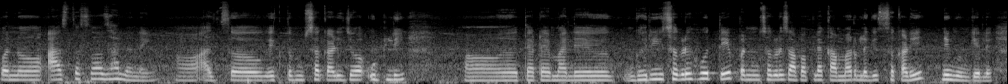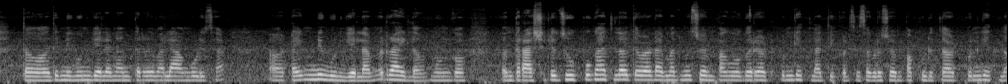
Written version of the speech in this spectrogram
पण आज तसं झालं नाही. आज एकदम सकाळी जेव्हा उठली त्या टायमाले घरी सगळे होते पण सगळेच आपापल्या कामावर लगेच सकाळी निघून गेले. तर ते निघून गेल्यानंतर मला आंघोळीचा टाईम निघून गेला राहिलं. मग नंतर आशुले झोपू घातलं तेवढ्या टायमात मी स्वयंपाक वगैरे आटपून घेतला तिकडचं सगळं स्वयंपाक कुठं आटपून घेतलं.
